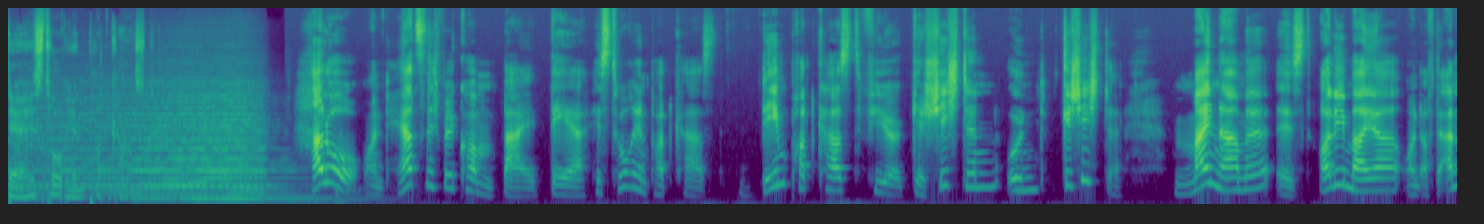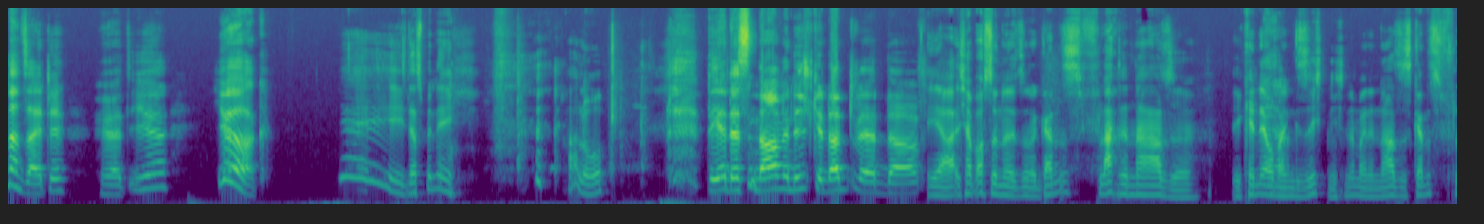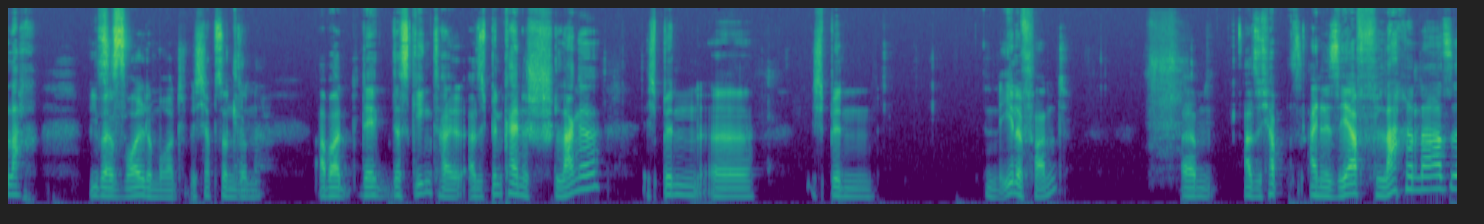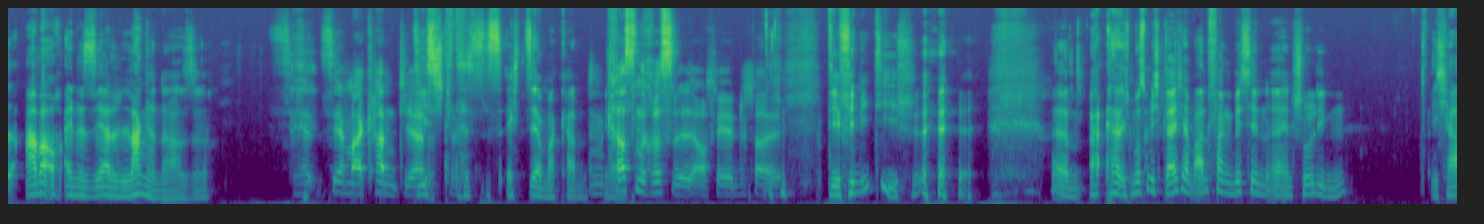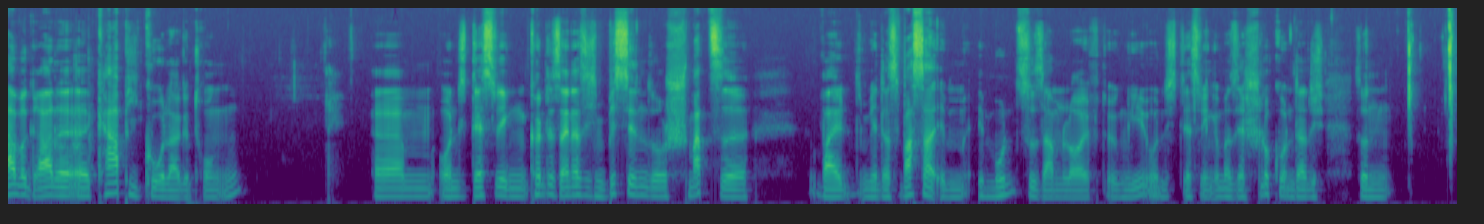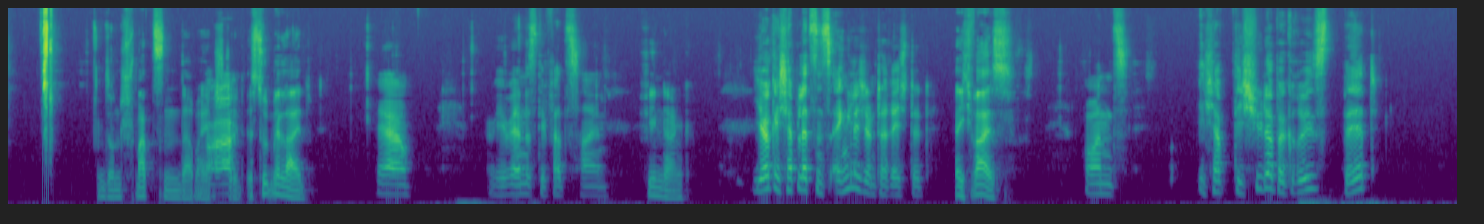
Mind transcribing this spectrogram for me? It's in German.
der Historienpodcast. Hallo und herzlich willkommen bei der Historienpodcast, dem Podcast für Geschichten und Geschichte. Mein Name ist Olli Meier und auf der anderen Seite hört ihr Jörg, Yay, das bin ich. Hallo. der dessen Name nicht genannt werden darf. Ja, ich habe auch so eine, so eine ganz flache Nase. Ihr kennt ja auch Ja. mein Gesicht nicht, ne? Meine Nase ist ganz flach, wie bei Voldemort. Ich habe so ein, so ein aber der, das Gegenteil. Also ich bin keine Schlange. Ich bin, äh, ich bin ein Elefant. Ähm, also ich habe eine sehr flache Nase, aber auch eine sehr lange Nase. Sehr, sehr markant, ja. Das ist, das ist echt sehr markant. Einen ja. krassen Rüssel auf jeden Fall. Definitiv. ähm, ich muss mich gleich am Anfang ein bisschen äh, entschuldigen. Ich habe gerade äh, Capi-Cola getrunken. Ähm, und deswegen könnte es sein, dass ich ein bisschen so schmatze, weil mir das Wasser im, im Mund zusammenläuft irgendwie und ich deswegen immer sehr schlucke und dadurch so ein so ein Schmatzen dabei Ah. entsteht. Es tut mir leid. Ja, wir werden es dir verzeihen. Vielen Dank. Jörg, ich habe letztens Englisch unterrichtet Ich weiß. und ich habe die Schüler begrüßt mit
